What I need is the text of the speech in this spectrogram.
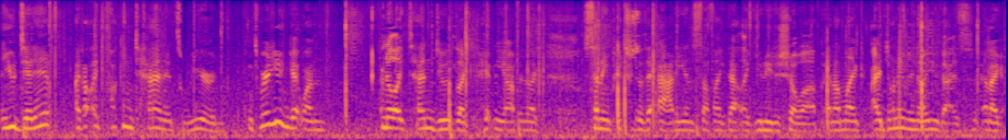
You didn't? I got like fucking 10. It's weird. It's weird you can get one. You know, like 10 dudes like hit me up and like sending pictures of the Addy and stuff like that. Like, you need to show up. And I'm like, I don't even know you guys. And like,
